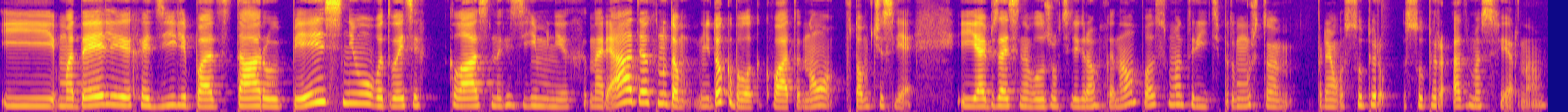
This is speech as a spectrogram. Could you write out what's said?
и модели ходили под старую песню вот в этих классных зимних нарядах, ну там не только было как вата, но в том числе. И я обязательно выложу в телеграм-канал, посмотрите, потому что прям супер-супер атмосферно.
